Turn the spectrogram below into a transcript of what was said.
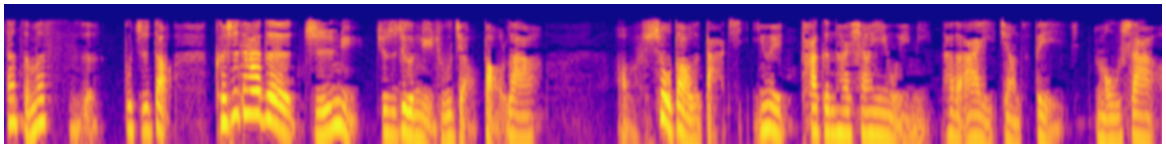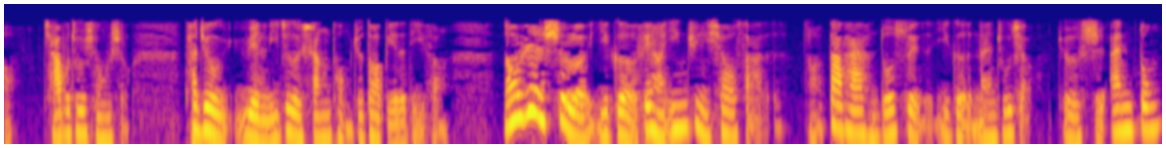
那怎么死的不知道，可是她的侄女，就是这个女主角宝拉，哦，受到了打击，因为她跟她相依为命，她的阿姨这样子被谋杀哦，查不出凶手。他就远离这个伤痛，就到别的地方，然后认识了一个非常英俊潇洒的啊，大他很多岁的一个男主角，就是安东，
